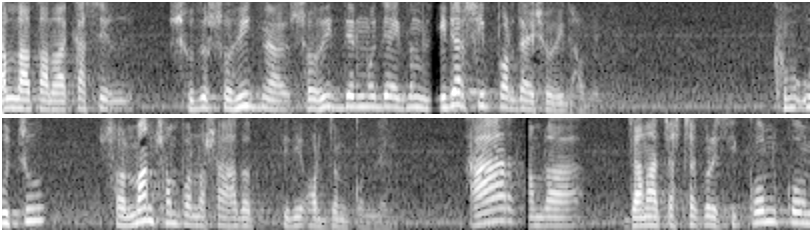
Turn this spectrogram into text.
আল্লাহ তালার কাছে শুধু শহীদ না, শহীদদের মধ্যে একদম লিডারশিপ পর্যায়ে শহীদ হবে খুব উঁচু সম্মান সম্পন্ন শাহাদত তিনি অর্জন করলেন। আর আমরা জানার চেষ্টা করেছি, কোন কোন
